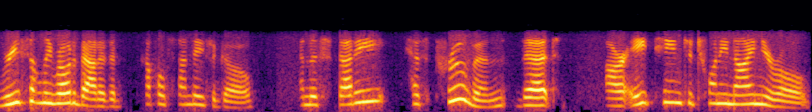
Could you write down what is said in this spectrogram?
recently wrote about it a couple Sundays ago. And the study has proven that our 18 to 29 year olds,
